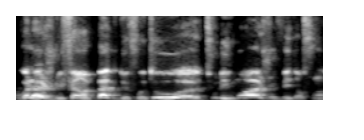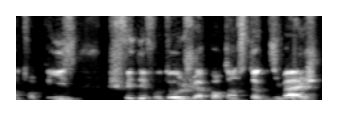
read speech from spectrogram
voilà, je lui fais un pack de photos tous les mois, je vais dans son entreprise, je fais des photos, je lui apporte un stock d'images,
